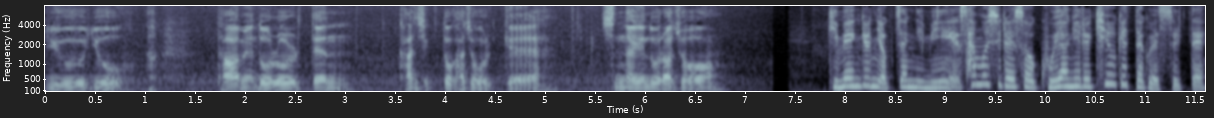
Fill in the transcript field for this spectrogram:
유유. 다음에 놀러 올 땐 간식도 가져올게. 신나게 놀아줘. 김행균 역장님이 사무실에서 고양이를 키우겠다고 했을 때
